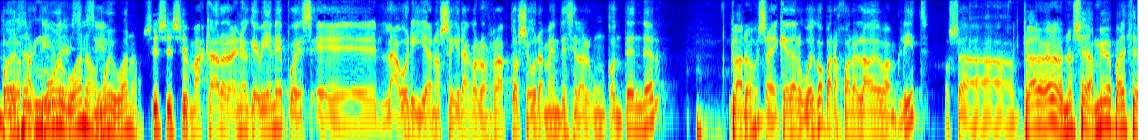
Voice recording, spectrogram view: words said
puede ser muy bueno, muy bueno. Sí, sí, sí. Además, claro, el año que viene, pues eh, Lowry ya no seguirá con los Raptors, seguramente será algún contender. Claro. Pues ahí queda el hueco para jugar al lado de Van Vliet. O sea. Claro, claro, no sé, a mí me parece.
